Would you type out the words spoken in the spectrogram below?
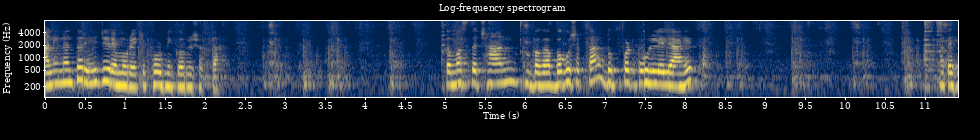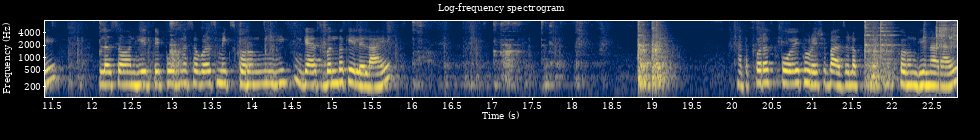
आणि नंतर हे जिरे मोऱ्याची फोडणी करू शकता. तर मस्त छान बघा बघू शकता दुप्पट फुललेले आहेत. आता हे लसण हे ते पूर्ण सगळंच मिक्स करून मी गॅस बंद केलेला आहे. आता परत पोहे थोडेसे बाजूला करून घेणार आहे.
